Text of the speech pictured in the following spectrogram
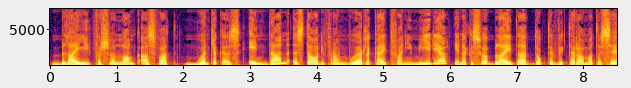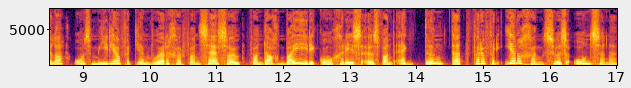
bly vir so lank as wat moontlik is en dan is daar die verantwoordelikheid van die media en ek is so bly dat Dr Victor Ramatasela ons media verteenwoordiger van SASO vandag by hierdie kongres is want ek dink dat vir 'n vereniging soos ons inne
